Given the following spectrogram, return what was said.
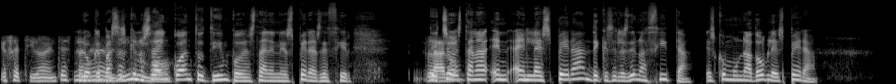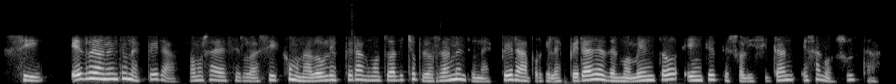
Efectivamente. Lo que pasa es que no saben cuánto tiempo están en espera, es decir, de hecho están en, la espera de que se les dé una cita, es como una doble espera. Sí, es realmente una espera, vamos a decirlo así, es como una doble espera, como tú has dicho, pero es realmente una espera, porque la espera es desde el momento en que te solicitan esa consulta.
